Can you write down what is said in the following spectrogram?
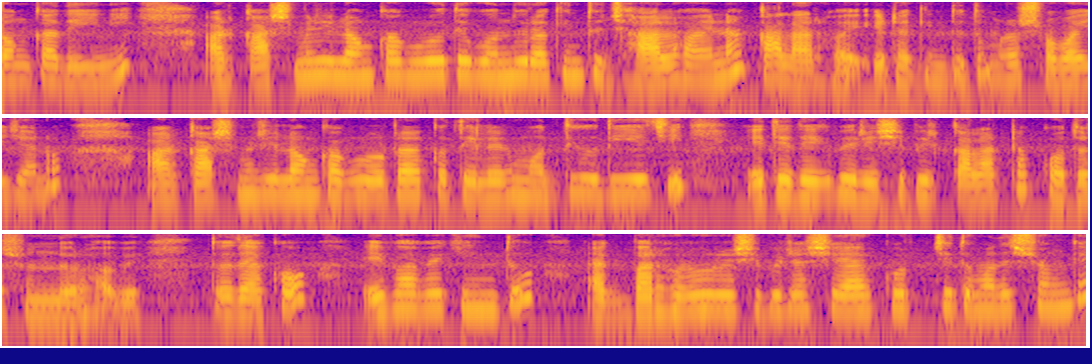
লঙ্কা দিইনি। আর কাশ্মীরি লঙ্কা গুঁড়োতে বন্ধুরা কিন্তু ঝাল হয় না কালার হয়। এটা কিন্তু তোমরা সবাই জানো। আর কাশ্মীরি লঙ্কা গুঁড়োটা তেলের মধ্যেও দিয়েছি। এতে দেখবে রেসিপির কালারটা কত সুন্দর হবে। তো দেখো এইভাবে কিন্তু একবার হলেও রেসিপিটা শেয়ার করছি তোমাদের সঙ্গে।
